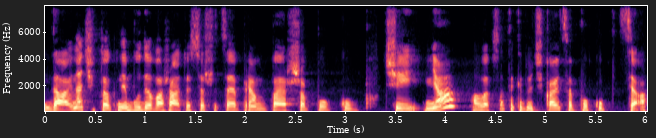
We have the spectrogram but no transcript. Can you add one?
Да, і начебто як не буде вважатися, що це прям перша покупчиня, але все-таки дочекаються покупця.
